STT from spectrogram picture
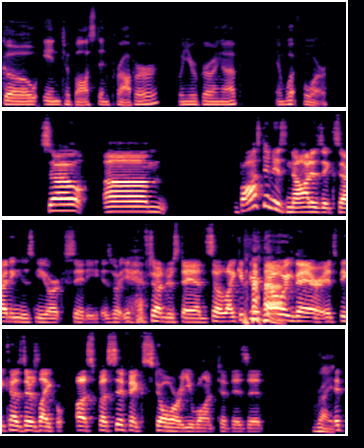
go into Boston proper when you were growing up, and what for? So, um, Boston is not as exciting as New York City, is what you have to understand. So, like, if you're going there, it's because there's like a specific store you want to visit. Right. It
